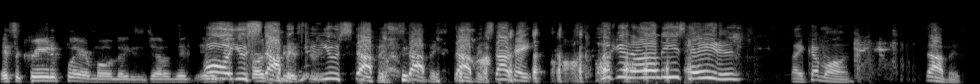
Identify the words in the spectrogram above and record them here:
It's a creative player mode, ladies and gentlemen. It Oh, you stop it! history. You stop it! Stop it! Stop it! Stop hating! Look at all these haters. Like, come on, stop it.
